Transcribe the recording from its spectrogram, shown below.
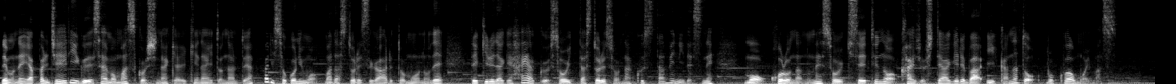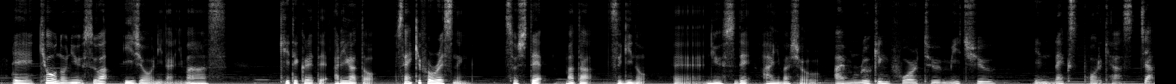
でもね、やっぱり J リーグでさえもマスクをしなきゃいけないとなると、やっぱりそこにもまだストレスがあると思うので、できるだけ早くそういったストレスをなくすためにですね、もうコロナのね、そういう規制というのを解除してあげればいいかなと僕は思います。えー、今日のニュースは以上になります。聞いてくれてありがとう。Thank you for listening. そしてまた次の、えー、ニュースで会いましょう。I'm looking forward to meet you in next podcast. じゃあ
